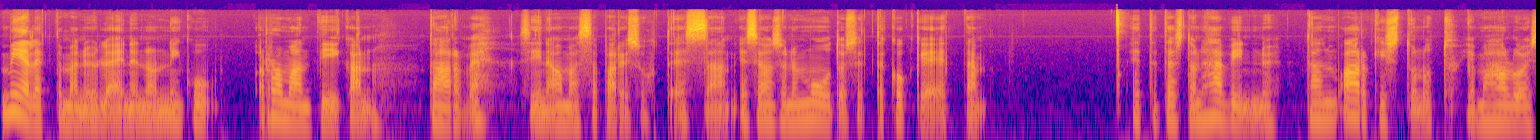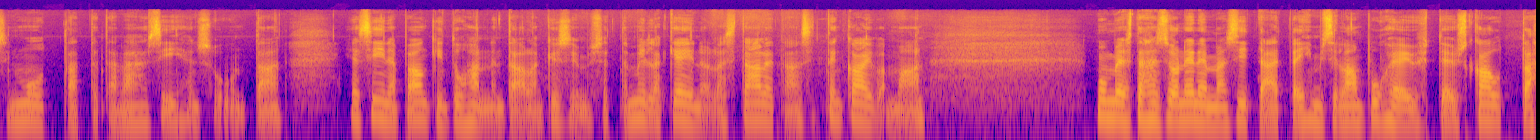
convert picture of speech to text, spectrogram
mielettömän yleinen, on niin kuin romantiikan tarve siinä omassa parisuhteessaan. Ja se on sellainen muutos, että kokee, että, että tästä on hävinnyt, tämä on arkistunut ja mä haluaisin muuttaa tätä vähän siihen suuntaan. Ja siinäpä onkin tuhannen taalan kysymys, että millä keinoilla sitä aletaan sitten kaivamaan. Mun mielestähän se on enemmän sitä, että ihmisillä on puheyhteys kautta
